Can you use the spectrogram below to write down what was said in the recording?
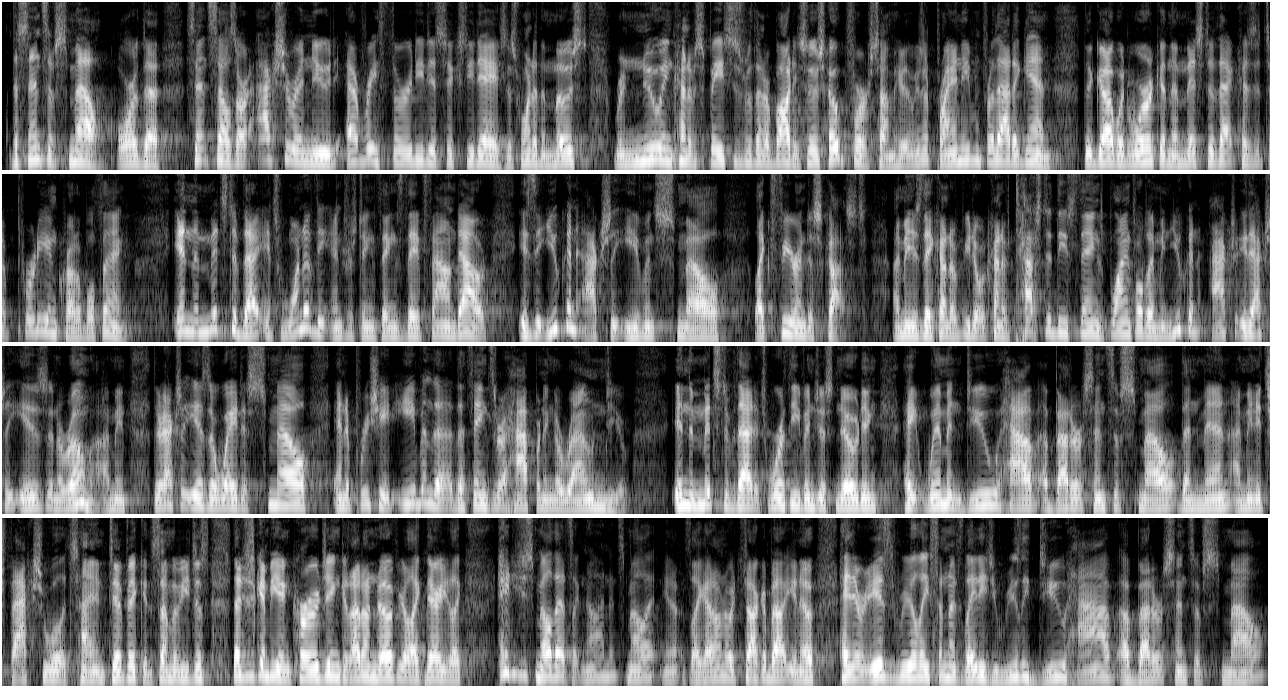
the sense of smell or the scent cells are actually renewed every 30 to 60 days. It's one of the most renewing kind of spaces within our body. So there's hope for some here. We're just praying even for that again, that God would work in the midst of that because it's a pretty incredible thing in the midst of that, it's one of the interesting things they've found out is that you can actually even smell like fear and disgust. I mean, as they kind of, you know, kind of tested these things blindfolded, I mean, you can actually, it actually is an aroma. I mean, there actually is a way to smell and appreciate even the, the things that are happening around you in the midst of that, it's worth even just noting hey, women do have a better sense of smell than men. I mean, it's factual, it's scientific, and some of you just, that's just to be encouraging because I don't know if you're like there, you're like, hey, did you smell that? It's like, no, I didn't smell it. You know, it's like, I don't know what you're talking about. You know, hey, there is really, sometimes, ladies, you really do have a better sense of smell.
